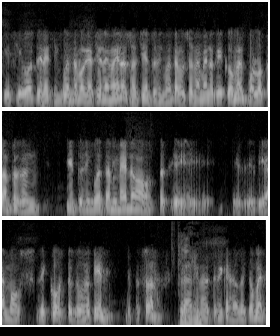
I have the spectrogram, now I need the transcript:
que si vos tenés 50 vacaciones menos, son 150 personas menos que comen, por lo tanto son 150 menos, eh, eh, digamos, de costo que uno tiene, de personas, Claro. que no tiene que dar de comer.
